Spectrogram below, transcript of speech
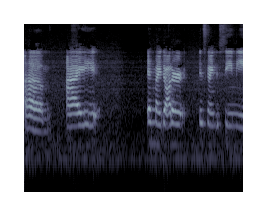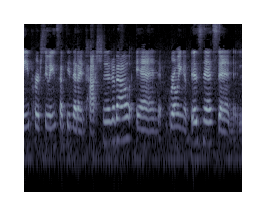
Um, I and my daughter is going to see me pursuing something that I'm passionate about and growing a business and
